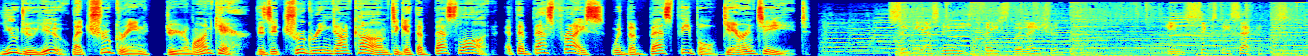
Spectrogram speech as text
You do you. Let TruGreen do your lawn care. Visit trugreen.com to get the best lawn at the best price with the best people guaranteed. CBS News Face the Nation in 60 seconds.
